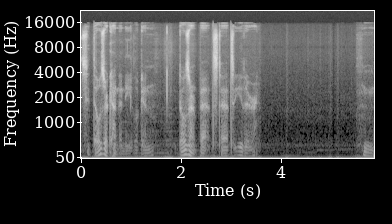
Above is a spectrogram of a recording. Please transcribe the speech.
See, those are kind of neat looking. Those aren't bad stats either. Hmm.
